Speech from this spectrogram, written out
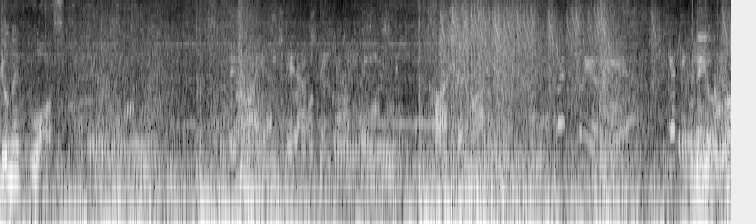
Unit lost. Building.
